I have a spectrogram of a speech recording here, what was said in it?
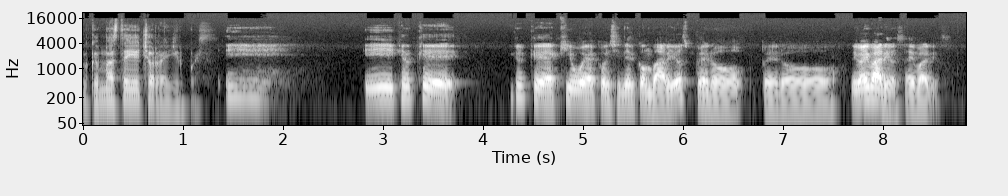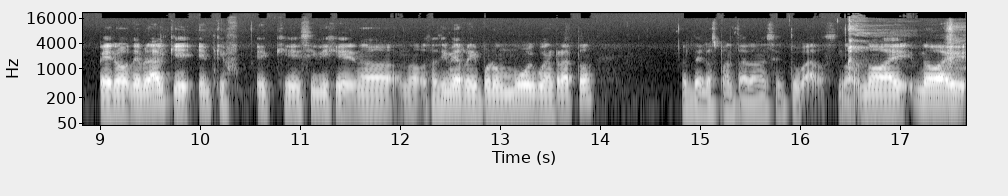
Lo que más te haya hecho reír, pues. Y, y creo que creo que aquí voy a coincidir con varios, pero pero digo hay varios, hay varios, pero de verdad el que el que el que sí dije no no, o sea sí me reí por un muy buen rato, el de los pantalones entubados. No no hay no hay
